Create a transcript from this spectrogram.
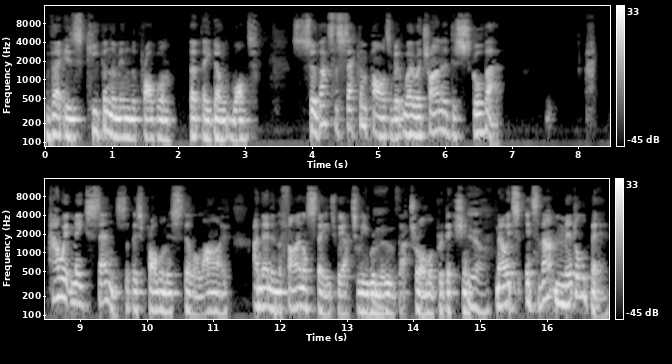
that is keeping them in the problem that they don't want? So that's the second part of it where we're trying to discover how it makes sense that this problem is still alive. And then in the final stage, we actually remove that trauma prediction. Yeah. Now it's, it's that middle bit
